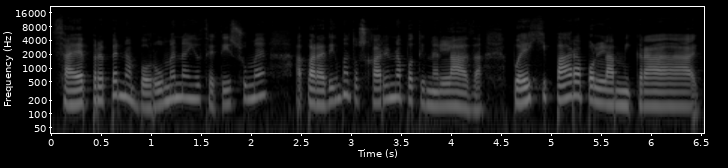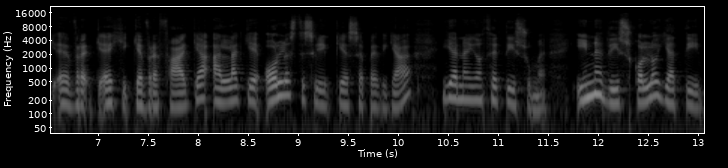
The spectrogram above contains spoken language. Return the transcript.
θα έπρεπε να μπορούμε να υιοθετήσουμε, παραδείγματος χάρη από την Ελλάδα, που έχει πάρα πολλά μικρά, ευρε- έχει και βρεφάκια, αλλά και όλες τις ηλικίες σε παιδιά, για να υιοθετήσουμε. Είναι δύσκολο γιατί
